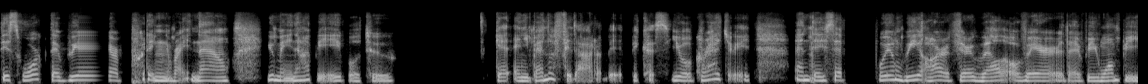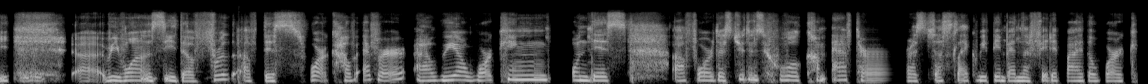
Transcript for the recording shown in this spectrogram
this work that we are putting right now, you may not be able to get any benefit out of it because you will graduate. And they said, "Boy, we are very well aware that we won't be, uh, we want to see the fruit of this work. However, uh, we are working on this uh, for the students who will come after us, just like we've been benefited by the work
